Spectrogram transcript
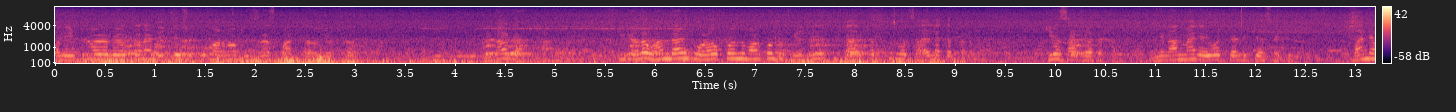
ಒಂದು ಇಂಟರ್ವ್ಯೂ ಹೇಳ್ತಾನೆ, ಡಿ ಕೆ ಶಿವಕುಮಾರ್ ನಾವು ಬಿಸ್ನೆಸ್ ಪಾರ್ಟ್ನರ್ ಇರ್ತಾರೆ ಅಂದಾಗ ಇವರೆಲ್ಲ ಹೊಂದಾಣಿಕೆ ಒಳಪ್ಪಂದು ಮಾಡ್ಕೊಂಡು ಬಿ ಜೆ ಪಿ ಕಾರ್ಯಕರ್ತರು ಸಾಯ್ಲಕತ್ತಾರ. ಕೇಸ್ ಹಾಕ್ಲಕತ್ತಾರ. ಈಗ ನನ್ನ ಮ್ಯಾಗ ಐವತ್ತೆಂಟು ಕೇಸ್ ಹಾಕಿದ್ವಿ ಮೊನ್ನೆ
